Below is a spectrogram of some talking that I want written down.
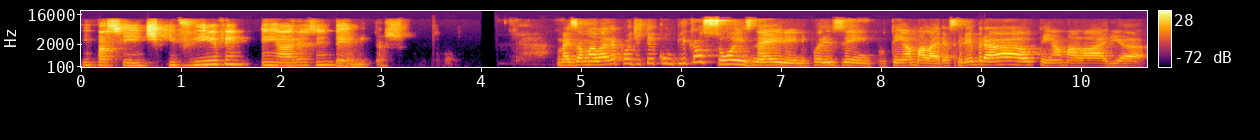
em pacientes que vivem em áreas endêmicas. Mas a malária pode ter complicações, né, Irene? Por exemplo, tem a malária cerebral, tem a malária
